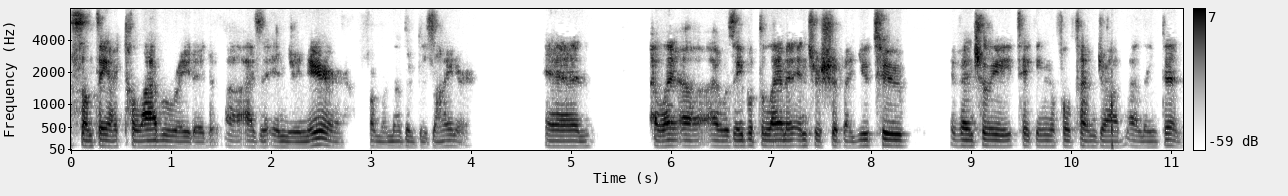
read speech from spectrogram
something I collaborated uh, as an engineer from another designer. And I, uh, I was able to land an internship at YouTube, eventually taking a full-time job at LinkedIn.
